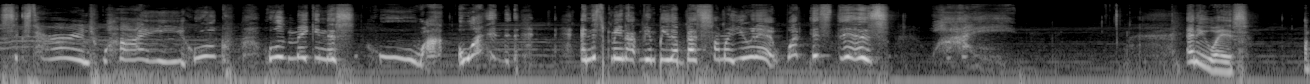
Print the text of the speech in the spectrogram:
Six turns. Why? Who? Who's making this? Who? What? And this may not even be the best summer unit. What is this? Why? Anyways,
